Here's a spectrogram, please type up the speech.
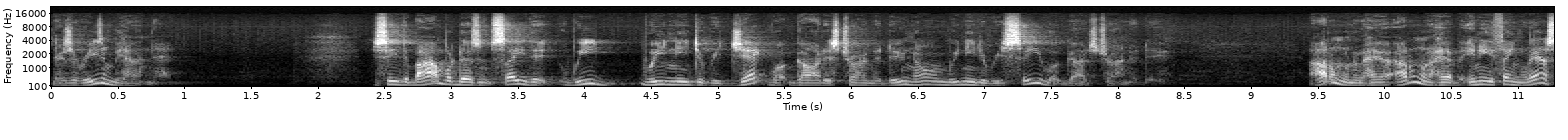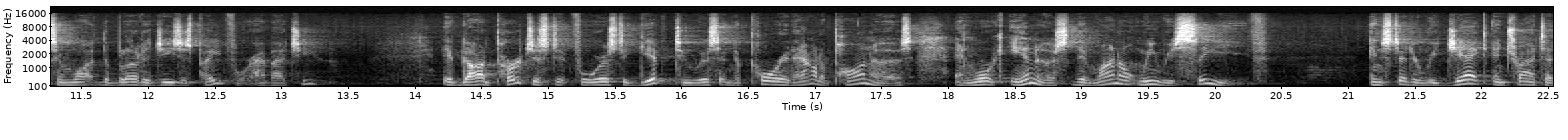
There's a reason behind that. You see, the Bible doesn't say that we, we need to reject what God is trying to do. No, we need to receive what God's trying to do. I don't want to have, I don't want to have anything less than what the blood of Jesus paid for. How about you? If God purchased it for us to give to us and to pour it out upon us and work in us, then why don't we receive instead of reject and try to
